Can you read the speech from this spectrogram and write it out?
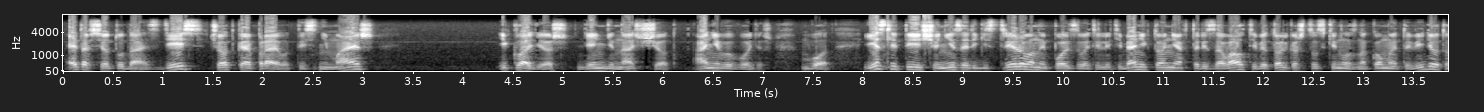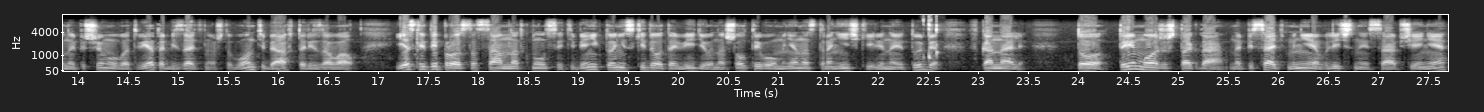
Это все туда. Здесь четкое правило. Ты снимаешь и кладешь деньги на счет, а не выводишь. Вот. Если ты еще не зарегистрированный пользователь, и тебя никто не авторизовал, тебе только что скинул знакомый это видео, то напиши ему в ответ обязательно, чтобы он тебя авторизовал. Если ты просто сам наткнулся, и тебе никто не скидывал это видео, нашел ты его у меня на страничке или на ютубе в канале, то ты можешь тогда написать мне в личные сообщения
